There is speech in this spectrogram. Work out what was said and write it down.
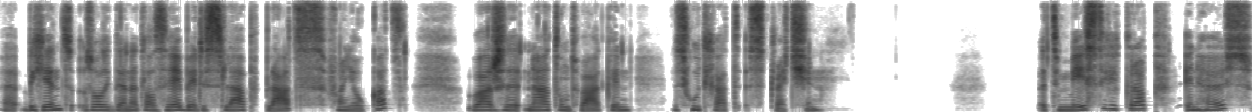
uh, begint, zoals ik daarnet al zei, bij de slaapplaats van jouw kat, waar ze na het ontwaken eens goed gaat stretchen. Het meeste gekrap in huis,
